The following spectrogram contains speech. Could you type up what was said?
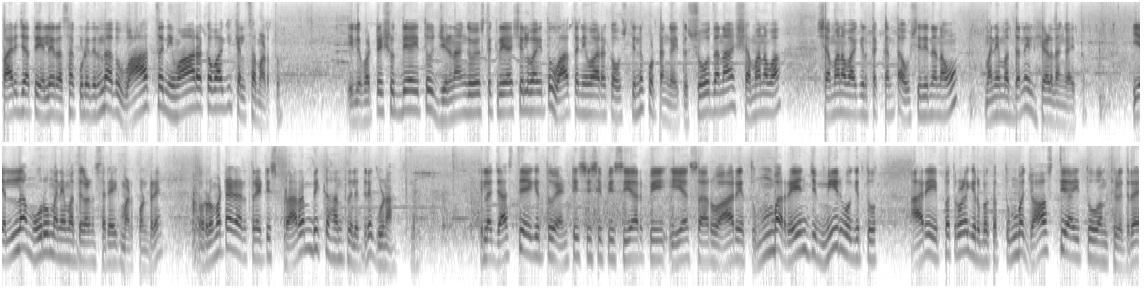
ಪಾರಿಜಾತ ಎಲೆ ರಸ ಕುಡಿಯೋದ್ರಿಂದ ಅದು ವಾತ ನಿವಾರಕವಾಗಿ ಕೆಲಸ ಮಾಡ್ತು. ಇಲ್ಲಿ ಹೊಟ್ಟೆ ಶುದ್ಧಿ ಆಯಿತು, ಜೀರ್ಣಾಂಗ ವ್ಯವಸ್ಥೆ ಕ್ರಿಯಾಶೀಲವಾಯಿತು, ವಾತ ನಿವಾರಕ ಔಷಧಿನ ಕೊಟ್ಟಂಗಾಯಿತು. ಶೋಧನ, ಶಮನವ, ಶಮನವಾಗಿರ್ತಕ್ಕಂಥ ಔಷಧಿನ ನಾವು ಮನೆ ಮದ್ದನ್ನು ಇಲ್ಲಿ ಹೇಳ್ದಂಗಾಯಿತು. ಈ ಎಲ್ಲ ಮೂರು ಮನೆ ಮದ್ದುಗಳನ್ನ ಸರಿಯಾಗಿ ಮಾಡಿಕೊಂಡ್ರೆ ರೊಮಟೈಡ್ ಅರ್ಥರೈಟಿಸ್ ಪ್ರಾರಂಭಿಕ ಹಂತದಲ್ಲಿದ್ದರೆ ಗುಣ ಆಗ್ತದೆ. ಇಲ್ಲ, ಜಾಸ್ತಿ ಆಗಿತ್ತು anti C C P C R P E S R R A ತುಂಬ ರೇಂಜ್ ಮೀರಿ ಹೋಗಿತ್ತು. ಆರ್ ಎ ಇಪ್ಪತ್ತರೊಳಗೆ ಇರ್ಬೇಕು, ತುಂಬ ಜಾಸ್ತಿ ಆಯಿತು ಅಂತ ಹೇಳಿದ್ರೆ,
